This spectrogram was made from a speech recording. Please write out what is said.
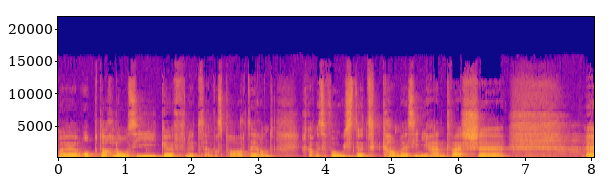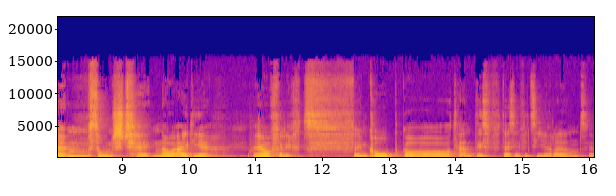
äh, Obdachlose geöffnet, einfach das Parterre. Und ich gehe davon aus, dort kann man seine Hände waschen. Ähm, sonst äh, no idea. Ja, vielleicht im Coop gehen, die Hände desinfizieren und ja.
